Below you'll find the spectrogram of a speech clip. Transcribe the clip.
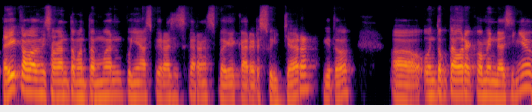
Tapi kalau misalkan teman-teman punya aspirasi sekarang sebagai karir switcher gitu, uh, untuk tahu rekomendasinya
